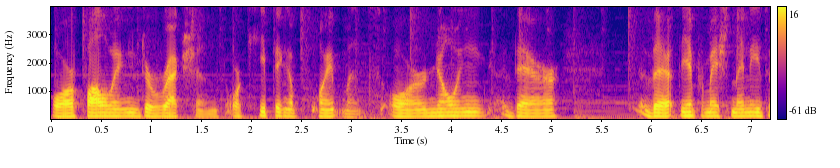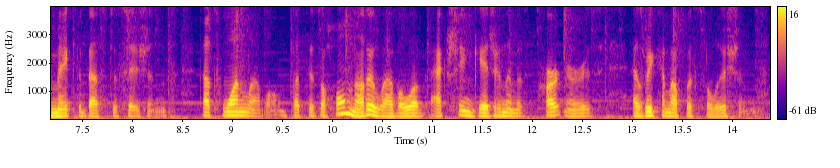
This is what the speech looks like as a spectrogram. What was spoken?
or following directions, or keeping appointments, or knowing their, their, the information they need to make the best decisions. That's one level. But there's a whole nother level of actually engaging them as partners as we come up with solutions.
